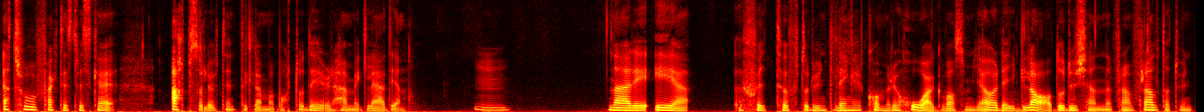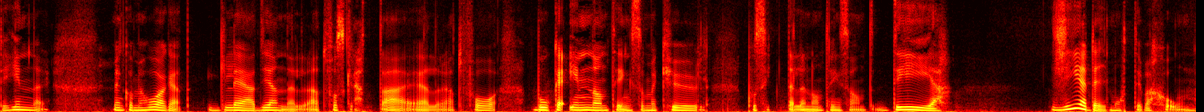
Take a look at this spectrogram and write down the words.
jag tror faktiskt vi ska absolut inte glömma bort och det är det här med glädjen. Mm. När det är skittufft och du inte längre kommer ihåg vad som gör dig glad och du känner framförallt att du inte hinner. Men kom ihåg att glädjen eller att få skratta eller att få boka in någonting som är kul på sikt eller någonting sånt, det ger dig motivation.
